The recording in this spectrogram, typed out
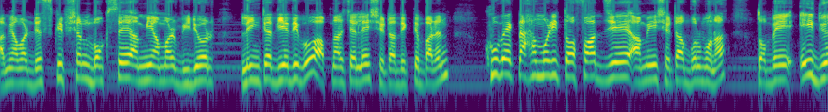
আমি আমার ডেসক্রিপশন বক্সে আমি আমার ভিডিওর লিঙ্কটা দিয়ে দিব, আপনারা চাইলে সেটা দেখতে পারেন। খুব একটা হামরি তফাৎ যে আমি সেটা বলব না, তবে এই দুই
